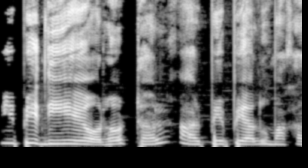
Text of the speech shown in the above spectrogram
পেঁপে দিয়ে অরহর ডাল আর পেঁপে আলু মাখা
